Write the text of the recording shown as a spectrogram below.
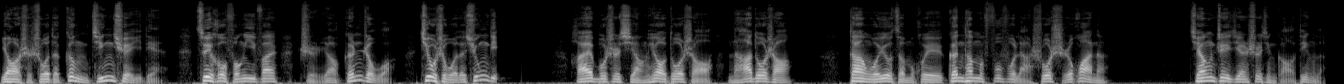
要是说的更精确一点，最后冯一帆只要跟着我，就是我的兄弟，还不是想要多少拿多少？但我又怎么会跟他们夫妇俩说实话呢？将这件事情搞定了，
